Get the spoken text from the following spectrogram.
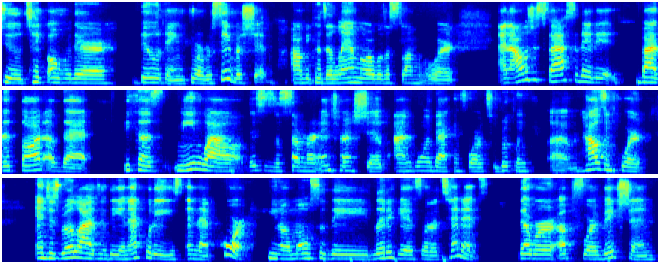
to take over their building through a receivership um, because the landlord was a slumlord. And I was just fascinated by the thought of that because meanwhile, this is a summer internship. I'm going back and forth to Brooklyn um, Housing Court and just realizing the inequities in that court. You know, most of the litigants or the tenants that were up for eviction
